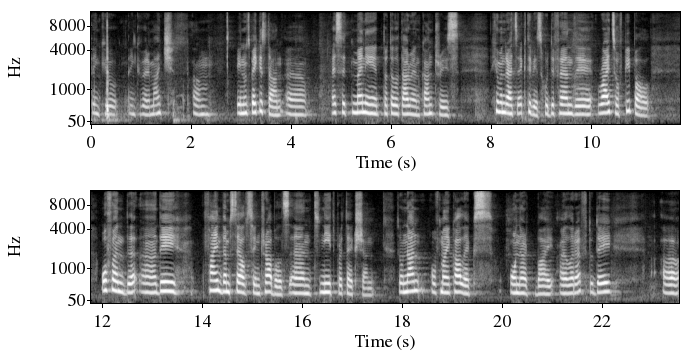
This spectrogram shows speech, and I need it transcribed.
Thank you. Thank you very much. Um, in Uzbekistan, uh, as in many totalitarian countries, human rights activists who defend the rights of people, often the, uh, they find themselves in troubles and need protection. So none of my colleagues honored by ILRF today, uh,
